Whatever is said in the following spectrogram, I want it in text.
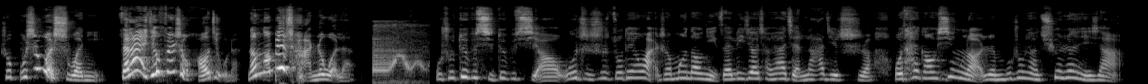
说不是我说你，咱俩已经分手好久了，能不能别缠着我了？我说对不起，对不起啊，我只是昨天晚上梦到你在立交桥下捡垃圾吃，我太高兴了，忍不住想确认一下。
